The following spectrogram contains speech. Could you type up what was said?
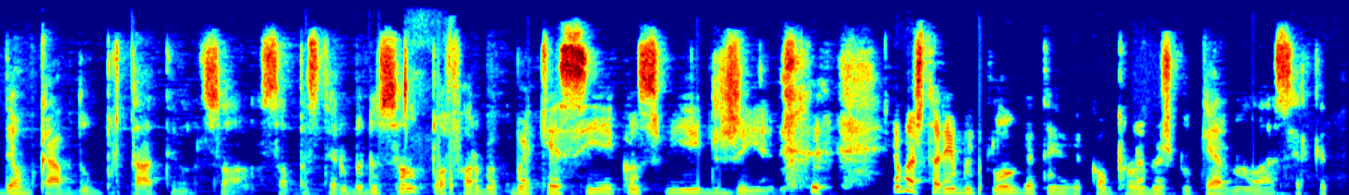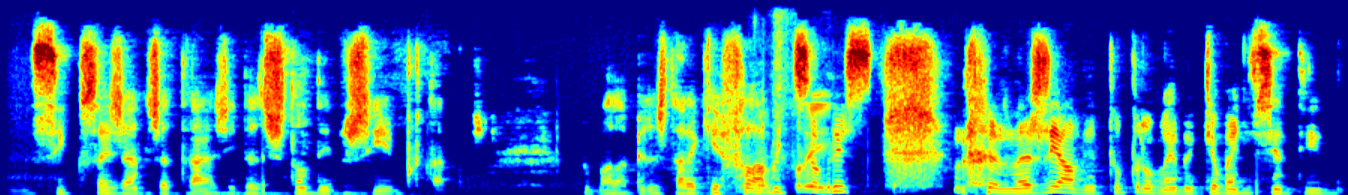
deu-me cabo de um portátil, só, só para se ter uma noção pela forma como aquecia e consumia energia. é uma história muito longa, tem a ver com problemas no kernel há cerca de 5, 6 anos atrás e da gestão de energia em portáteis. Não vale a pena estar aqui a falar Não muito sobre isso, mas realmente o problema que eu venho sentindo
